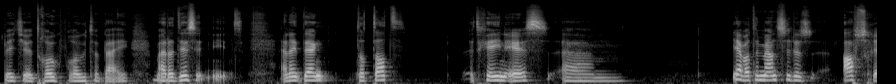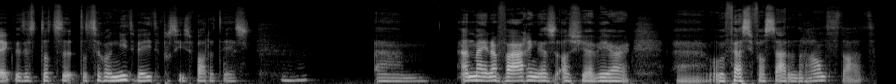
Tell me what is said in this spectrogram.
beetje droog brood erbij. Maar dat is het niet. En ik denk dat dat hetgeen is... ehm, ja, wat de mensen dus afschrikt. Het is dat ze, dat ze gewoon niet weten precies wat het is. Mhm. Ehm, en mijn ervaring is als je weer eh, op een festival staat in de Randstad.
